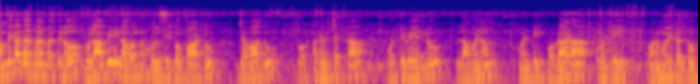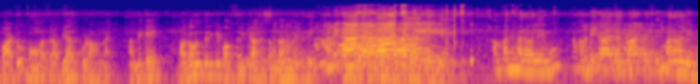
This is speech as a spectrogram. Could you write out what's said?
Ambika Darbar బత్తిలో గులాబీ లవంగం తులసితో పాటు జవాదు అగరు చెక్క ఒట్టివేర్లు లవణం వంటి బొగాడా వంటి వనమూలికలతో పాటు హోమ ద్రవ్యాలు కూడా ఉన్నాయి. అందుకే భగవంతునికి భక్తునికి అనుసంధానమైనది. అమ్మని మనవలేము. అంబికా దర్బార్ వ్యక్తిని మనవలేము.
